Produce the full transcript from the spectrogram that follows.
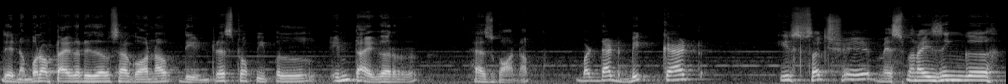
the number of tiger reserves have gone up. The interest of people in tiger has gone up. But that big cat is such a mesmerizing uh,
